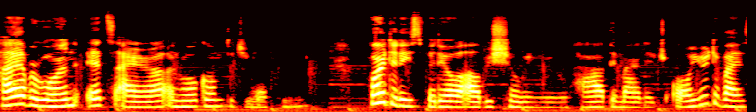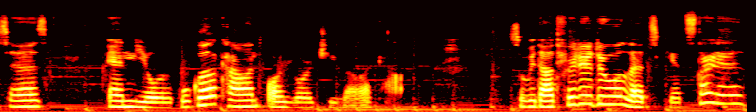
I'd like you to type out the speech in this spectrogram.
Hi everyone, it's Ira and welcome to Free. For today's video, I'll be showing you how to manage all your devices in your Google account or your Gmail account. So without further ado, let's get started.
